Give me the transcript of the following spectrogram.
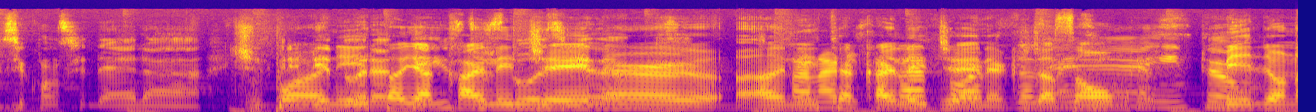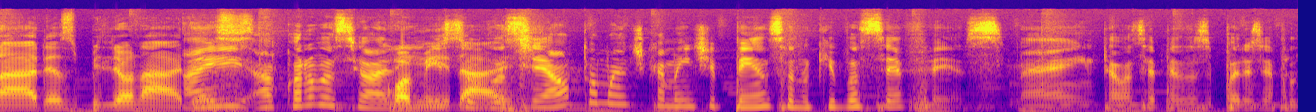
se considera Tipo a Anitta e a Kylie 12 Jenner, a Anitta e a Kylie Jenner, que já da são É, então, milionárias, bilionárias. Aí, quando você olha Com a minha isso, idade. você automaticamente pensa no que você fez, né? Então você pensa, por exemplo,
